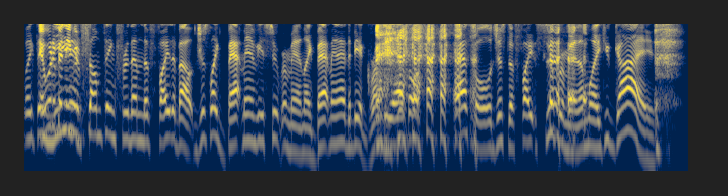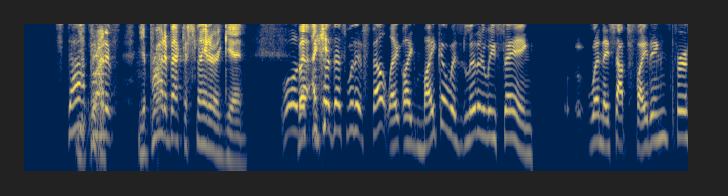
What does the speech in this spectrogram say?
like they it would've been even- something for them to fight about, just like Batman v Superman. Like Batman had to be a grumpy asshole, asshole just to fight Superman. I'm like, you guys, stop brought it. it- You brought it back to Snyder again. Well, But that's because that's what it felt like. Like Micah was literally saying when they stopped fighting for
